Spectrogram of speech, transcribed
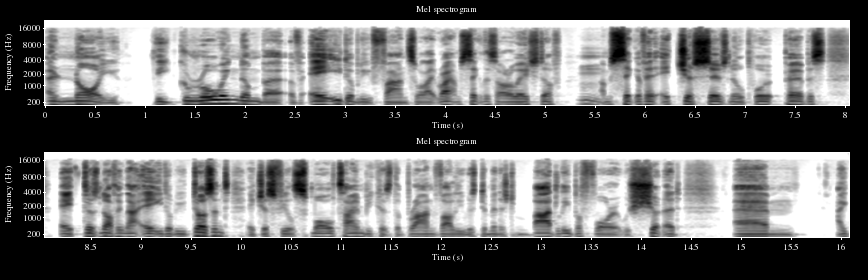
annoy the growing number of AEW fans who are like, right, I'm sick of this ROH stuff. I'm sick of it. It just serves no pu- purpose. It does nothing that AEW doesn't. It just feels small time because the brand value was diminished badly before it was shuttered. Um, I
